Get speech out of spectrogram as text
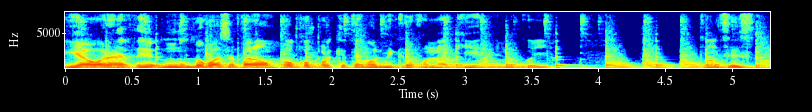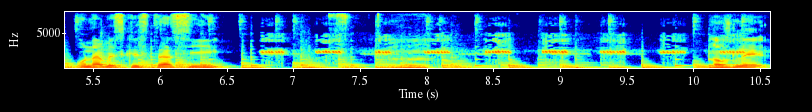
Y ahora eh, lo voy a separar un poco porque tengo el micrófono aquí en el cuello. Entonces, una vez que está así, nos, le,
